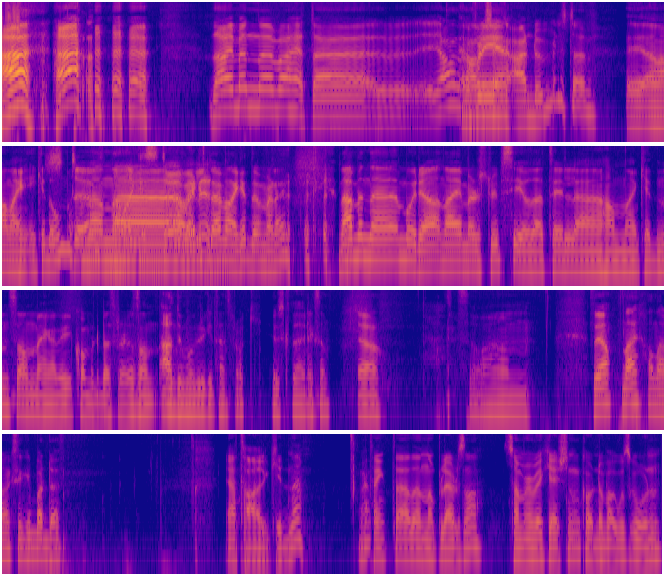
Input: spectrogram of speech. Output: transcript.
Hæ? Hæ?! Nei, men eh, hva heter jeg Ja, Ja, fordi- er han dum eller støv? Ja, Han er ikke dum, Støv. men Han er ikke eh, støv han er ikke støv, han er ikke dum heller. Nei, men uh, mora Nei, Meryl Streep sier jo det til uh, han eh, kidden sånn med en gang de kommer til besteforeldre. Sånn ah, 'Du må bruke tegnspråk. Husk det, liksom'. Ja. Så um, Så ja, nei, han er nok sikkert bare døv. Jeg tar kiden, jeg. Ja. Tenk deg den opplevelsen. da Summer vacation, kommer tilbake på skolen.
